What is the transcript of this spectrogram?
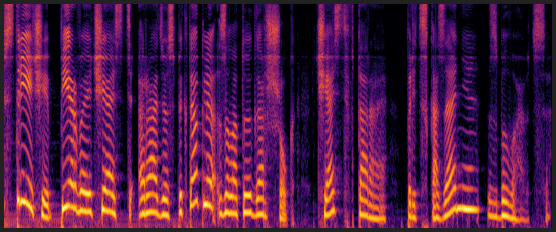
Встречи. Первая часть радиоспектакля «Золотой горшок». Часть вторая. Предсказания сбываются.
